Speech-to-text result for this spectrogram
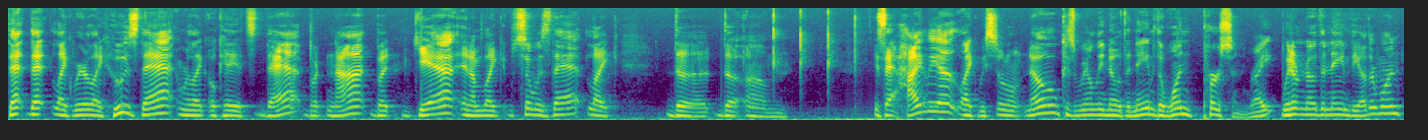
that that like we were like, who is that? And we're like, okay, it's that, but not, but yeah. And I'm like, so is that like the the um is that Hylia? Like we still don't know because we only know the name of the one person, right? We don't know the name of the other one.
